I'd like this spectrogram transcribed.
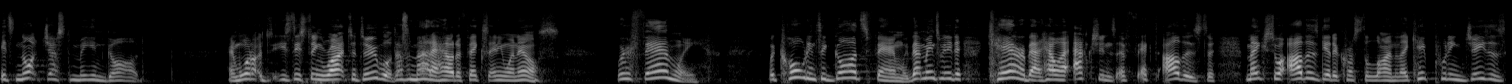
It's not just me and God. And what is this thing right to do? Well, it doesn't matter how it affects anyone else. We're a family. We're called into God's family. That means we need to care about how our actions affect others, to make sure others get across the line, and they keep putting Jesus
